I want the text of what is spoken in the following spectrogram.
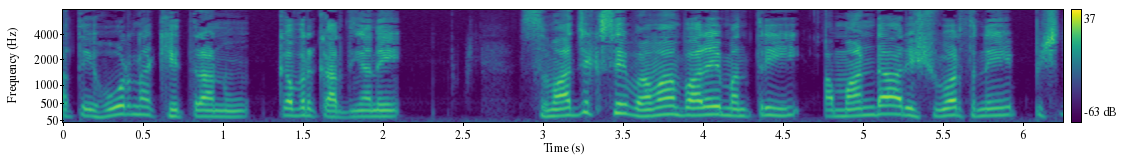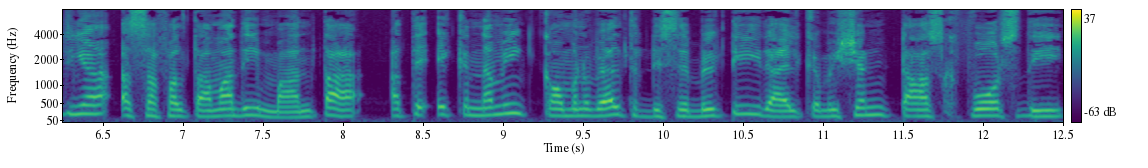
ਅਤੇ ਹੋਰਨਾਂ ਖੇਤਰਾਂ ਨੂੰ ਕਵਰ ਕਰਦੀਆਂ ਨੇ। ਸਮਾਜਿਕ ਸੇਵਾਵਾਂ ਬਾਰੇ ਮੰਤਰੀ ਅਮਾਂਡਾ ਰਿਸ਼ਵਰਥ ਨੇ ਪਿਛਲੀਆਂ ਅਸਫਲਤਾਵਾਂ ਦੀ ਮਾਨਤਾ ਅਤੇ ਇੱਕ ਨਵੀਂ Commonwealth disability royal commission task force ਦੀ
